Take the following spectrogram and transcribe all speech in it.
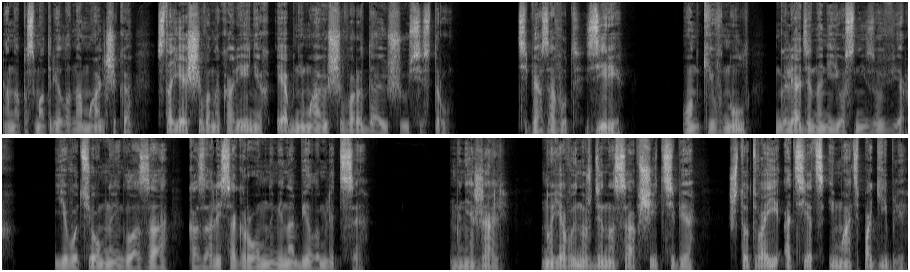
Она посмотрела на мальчика, стоящего на коленях и обнимающего рыдающую сестру. «Тебя зовут Зири?» Он кивнул, глядя на нее снизу вверх. Его темные глаза казались огромными на белом лице. «Мне жаль, но я вынуждена сообщить тебе, что твои отец и мать погибли.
